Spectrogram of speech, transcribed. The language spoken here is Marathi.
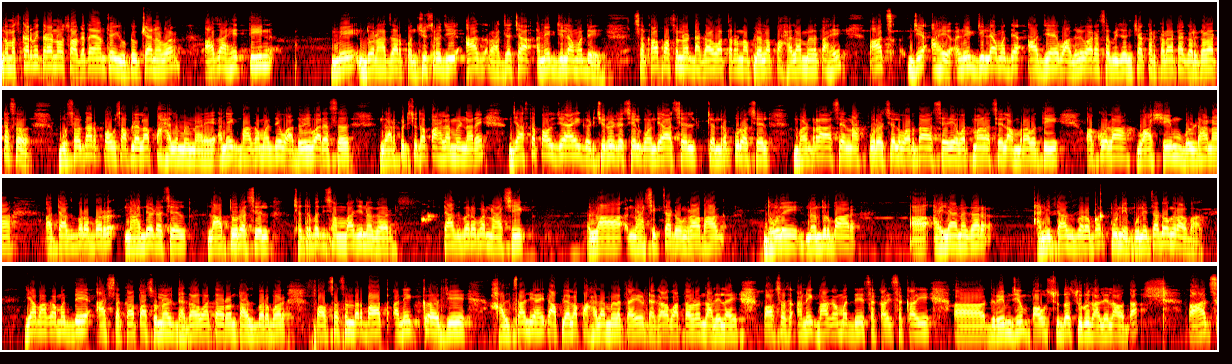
नमस्कार मित्रांनो स्वागत आहे आमच्या यूट्यूब चॅनलवर आज आहे तीन मे दोन हजार पंचवीस रोजी आज राज्याच्या अनेक जिल्ह्यामध्ये सकाळपासून ढगाळ वातावरण आपल्याला पाहायला मिळत आहे. आज जे आहे अनेक जिल्ह्यामध्ये आज जे आहे वादळी वाऱ्यासह विजांच्या कडकडाटा गडगडाटासह मुसळधार पाऊस आपल्याला पाहायला मिळणार आहे. अनेक भागामध्ये वादळी वाऱ्यासह गारपीटसुद्धा पाहायला मिळणार आहे. जास्त पाऊस जे आहे गडचिरोली असेल गोंदिया असेल चंद्रपूर असेल भंडारा असेल नागपूर असेल वर्धा असेल यवतमाळ असेल अमरावती अकोला वाशिम बुलढाणा त्याचबरोबर नांदेड असेल लातूर असेल छत्रपती संभाजीनगर त्याचबरोबर नाशिक ला नाशिकचा डोंगराळ भाग धुळे नंदुरबार अहिल्यानगर आणि त्याचबरोबर पुणे. पुणेचा डोंगराळ भाग. या भागामध्ये आज सकाळपासूनच ढगाळ वातावरण त्याचबरोबर पावसासंदर्भात अनेक जे हालचाली आहेत आपल्याला पाहायला मिळत आहे. ढगाळ वातावरण झालेलं आहे. पावसा अनेक भागामध्ये सकाळी सकाळी रिमझिम पाऊससुद्धा सुरू झालेला होता. आज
